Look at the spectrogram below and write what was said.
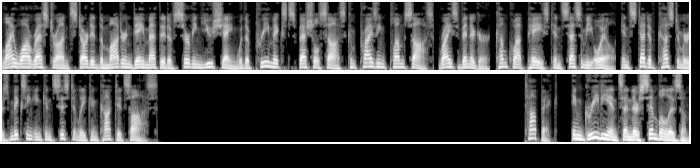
Lai Wah Restaurant started the modern day method of serving yu sheng with a pre mixed special sauce comprising plum sauce, rice vinegar, kumquat paste, and sesame oil, instead of customers mixing inconsistently concocted sauce. Ingredients and their symbolism.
